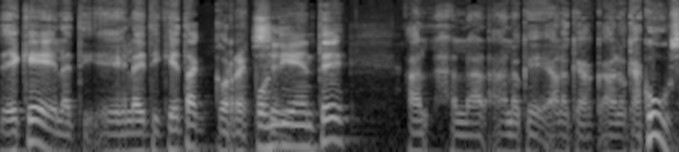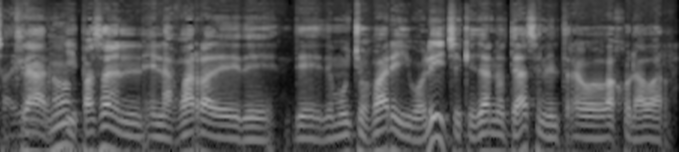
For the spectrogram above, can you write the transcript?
de que la, es la etiqueta correspondiente a, a la- a lo que a lo que a lo que acusa, digamos, Claro, ¿no? y pasa en, en las barras de, de- de- de muchos bares y boliches que ya no te hacen el trago bajo la barra,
